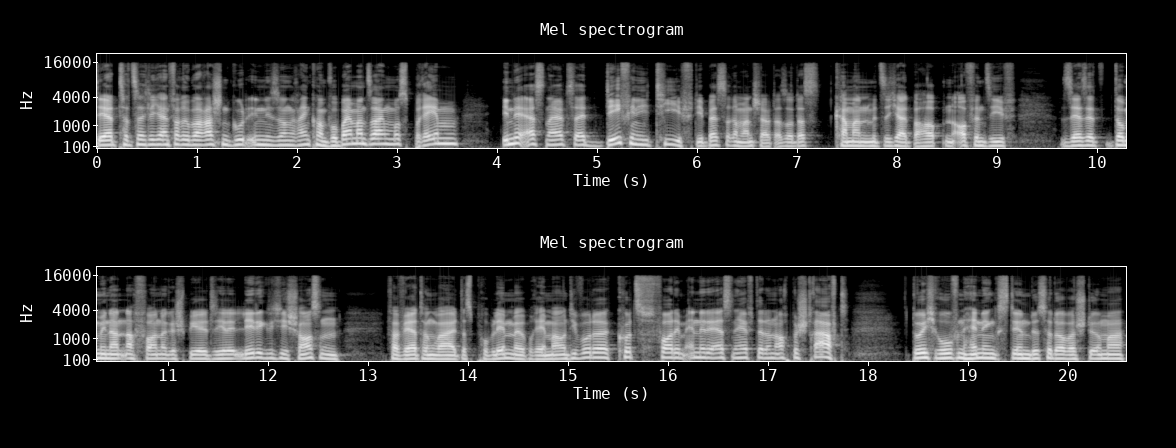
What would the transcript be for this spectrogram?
der tatsächlich einfach überraschend gut in die Saison reinkommt. Wobei man sagen muss, Bremen in der ersten Halbzeit definitiv die bessere Mannschaft. Also das kann man mit Sicherheit behaupten. Offensiv sehr, sehr dominant nach vorne gespielt. Lediglich die Chancenverwertung war halt das Problem bei Bremer und die wurde kurz vor dem Ende der ersten Hälfte dann auch bestraft. Durch Rufen Hennings, den Düsseldorfer Stürmer,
